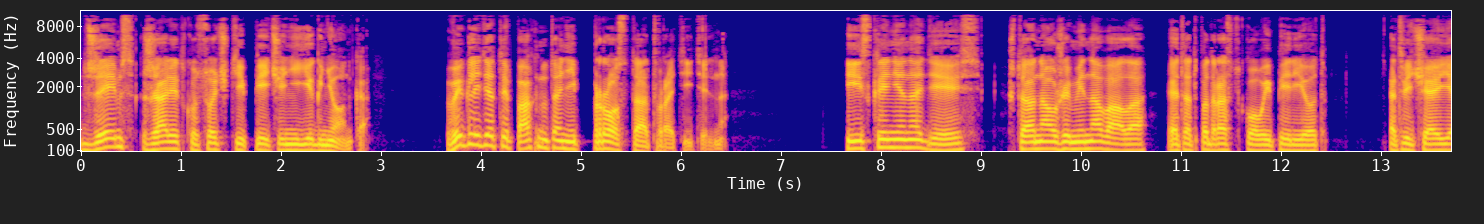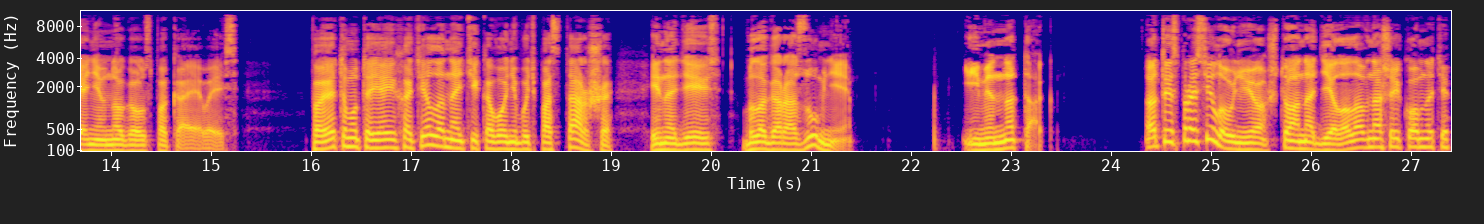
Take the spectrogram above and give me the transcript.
Джеймс жарит кусочки печени ягненка. Выглядят и пахнут они просто отвратительно. Искренне надеюсь, что она уже миновала этот подростковый период. Отвечаю я, немного успокаиваясь. Поэтому-то я и хотела найти кого-нибудь постарше и, надеюсь, благоразумнее. Именно так. А ты спросила у нее, что она делала в нашей комнате?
